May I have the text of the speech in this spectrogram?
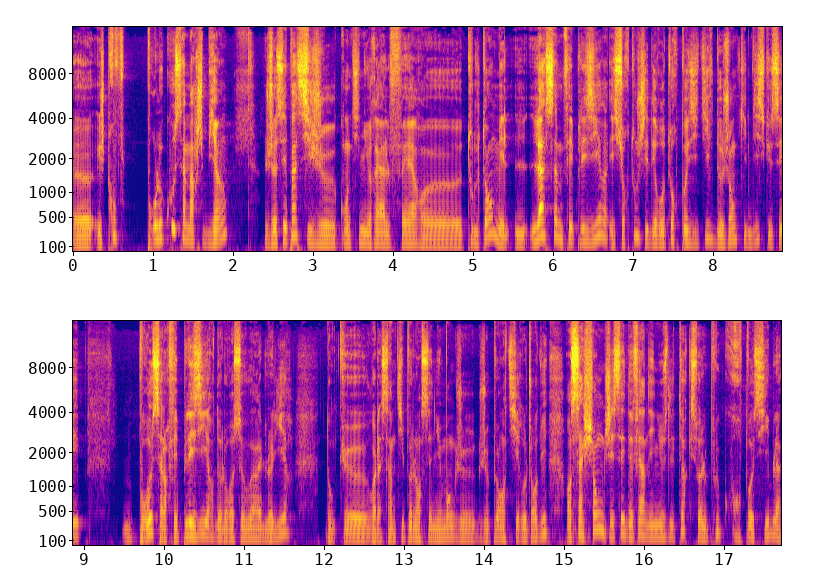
et je trouve pour le coup, ça marche bien. Je ne sais pas si je continuerai à le faire tout le temps, mais là, ça me fait plaisir. Et surtout, j'ai des retours positifs de gens qui me disent que c'est pour eux, ça leur fait plaisir de le recevoir et de le lire. Donc euh, voilà, c'est un petit peu l'enseignement que je, peux en tirer aujourd'hui, en sachant que j'essaie de faire des newsletters qui soient le plus court possible,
